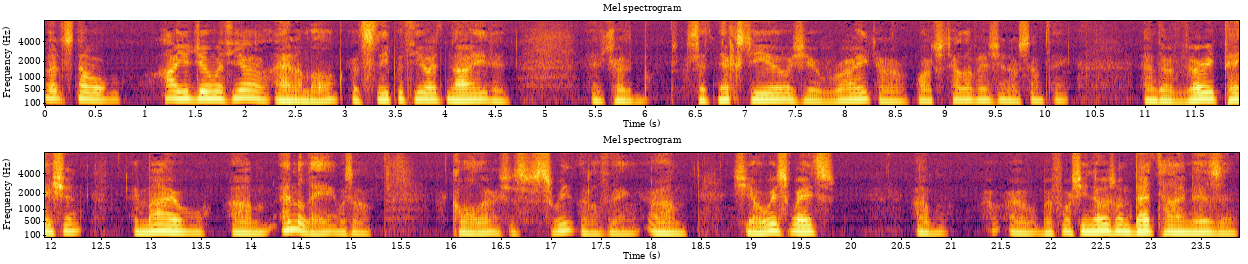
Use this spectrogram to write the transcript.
let us know how you're doing with your animal. It could sleep with you at night, and it could sit next to you as you write or watch television or something. And they're very patient. And my um, Emily was a caller. She's a sweet little thing. Um, she always waits um, uh, before she knows when bedtime is, and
